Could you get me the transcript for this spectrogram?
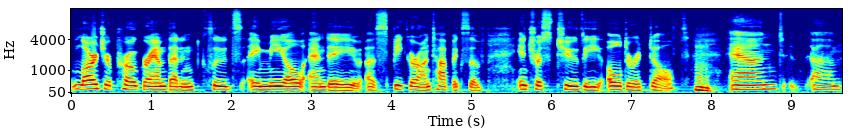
larger program that includes a meal and a, a speaker on topics of interest to the older adult. Hmm. And um,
